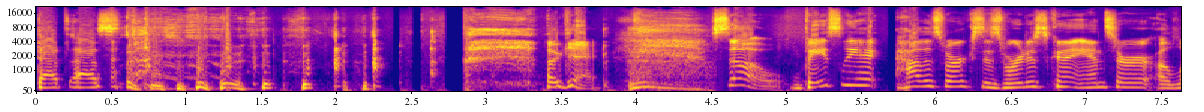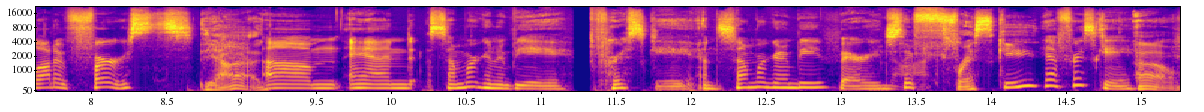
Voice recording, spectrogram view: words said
That's us. Okay. So basically, how this works is we're just going to answer a lot of firsts. yeah. Um, and some are going to be frisky and some are going to be very not. Say frisky? yeah, frisky. Oh.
